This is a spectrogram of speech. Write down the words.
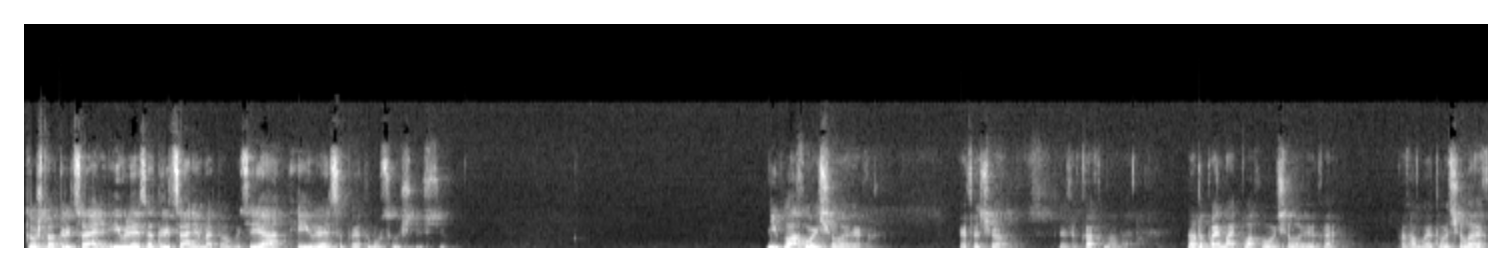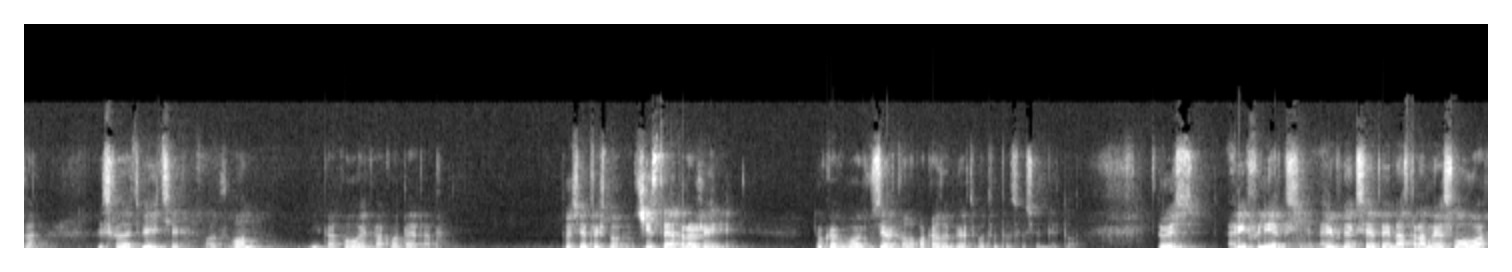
То, что отрицание, является отрицанием этого бытия, и является поэтому сущностью. Неплохой человек. Это что? Это как надо? Надо поймать плохого человека, потом этого человека, и сказать, видите, вот он не такой, как вот этот. То есть это что? Чистое отражение – ну, как бы в зеркало показывает, говорит, вот это совсем не то. То есть рефлексия. Рефлексия – это иностранное слово.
